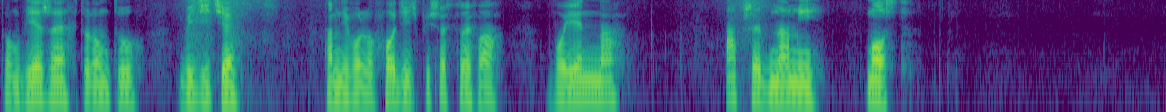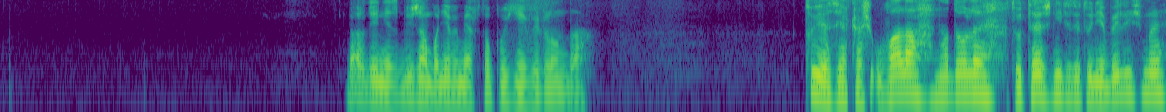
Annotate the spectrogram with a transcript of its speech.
tą wieżę, którą tu widzicie. Tam nie wolno wchodzić, pisze strefa wojenna, a przed nami most. Bardziej nie zbliżam, bo nie wiem jak to później wygląda. Tu jest jakaś uwala na dole, tu też nigdy tu nie byliśmy,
